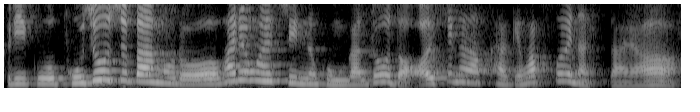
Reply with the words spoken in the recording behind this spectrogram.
그리고 보조 주방으로 활용할 수 있는 공간도 널찍하게 확보해 놨어요.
